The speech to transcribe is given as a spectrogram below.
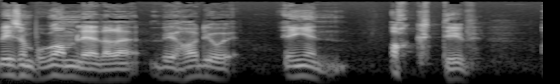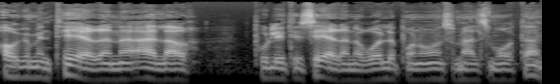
vi som programledere, vi hadde jo ingen aktiv argumenterende eller politiserende rolle på noen som helst måte.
